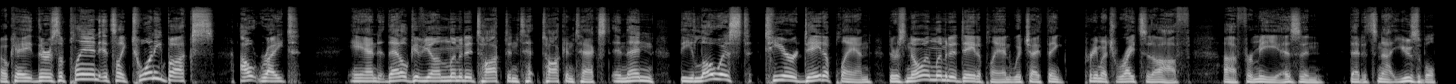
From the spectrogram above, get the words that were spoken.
Okay. There's a plan. It's like 20 bucks outright and that'll give you unlimited talk and, te- talk and text. And then the lowest tier data plan, there's no unlimited data plan, which I think pretty much writes it off uh, for me, as in that it's not usable.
